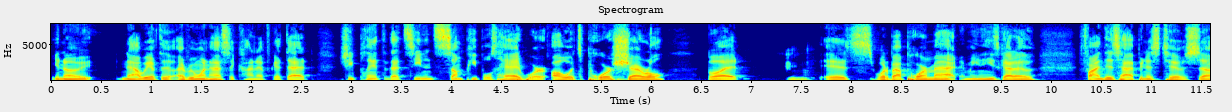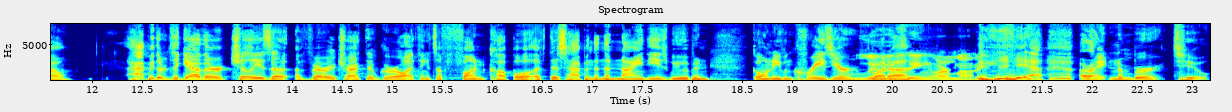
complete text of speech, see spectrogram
you know now we have to everyone has to kind of get that she planted that scene in some people's head where oh it's poor cheryl but Mm. it's what about poor matt? I mean he's got to find his happiness too. So happy they're together. Chili is a, a very attractive girl. I think it's a fun couple. If this happened in the '90s, we would have been going even crazier. Losing but, uh, our mind. yeah. All right. Number two.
